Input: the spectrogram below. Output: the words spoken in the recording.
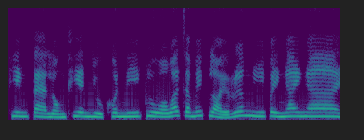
เพียงแต่หลงเทียนอยู่คนนี้กลัวว่าจะไม่ปล่อยเรื่องนี้ไปง่าย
